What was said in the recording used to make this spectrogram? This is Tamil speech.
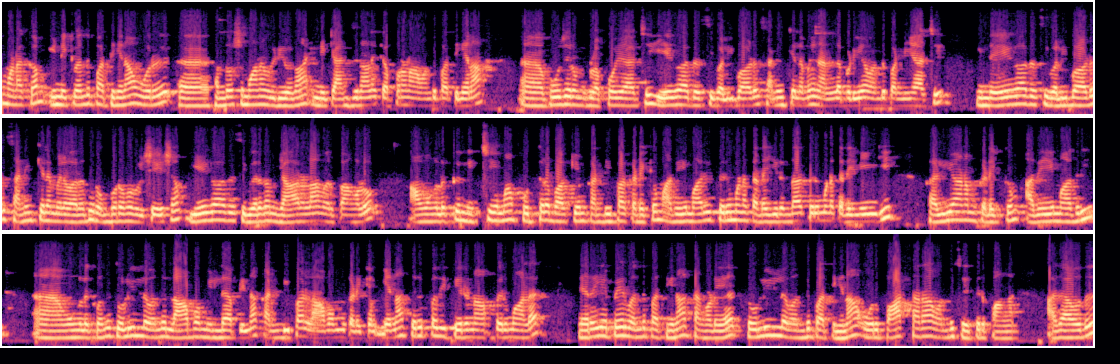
வணக்கம். இன்னைக்கு வந்து பாத்தீங்கன்னா ஒரு அஹ், சந்தோஷமான வீடியோ தான். இன்னைக்கு அஞ்சு நாளைக்கு அப்புறம் நான் வந்து பாத்தீங்கன்னா பூஜை ரூமுக்குள்ள போயாச்சு. ஏகாதசி வழிபாடு சனிக்கிழமை நல்லபடியா வந்து பண்ணியாச்சு. இந்த ஏகாதசி வழிபாடு சனிக்கிழமையில வர்றது ரொம்ப ரொம்ப விசேஷம். ஏகாதசி விரதம் யாரெல்லாம் இருப்பாங்களோ அவங்களுக்கு நிச்சயமா புத்திர பாக்கியம் கண்டிப்பா கிடைக்கும். அதே மாதிரி திருமண தடை இருந்தா திருமண தடை நீங்கி கல்யாணம் கிடைக்கும். அதே மாதிரி உங்களுக்கு வந்து தொழில வந்து லாபம் இல்லை அப்படின்னா கண்டிப்பா லாபமும் கிடைக்கும். ஏன்னா திருப்பதி பெருநா பெருமாளை நிறைய பேர் வந்து பார்த்தீங்கன்னா தங்களுடைய தொழிலில் வந்து பார்த்தீங்கன்னா ஒரு பார்ட்னராக வந்து சேர்த்துருப்பாங்க. அதாவது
